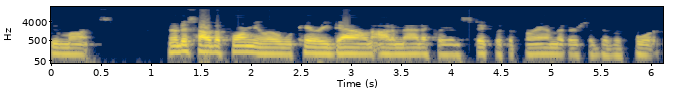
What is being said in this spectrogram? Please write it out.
two months. Notice how the formula will carry down automatically and stick with the parameters of the report.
